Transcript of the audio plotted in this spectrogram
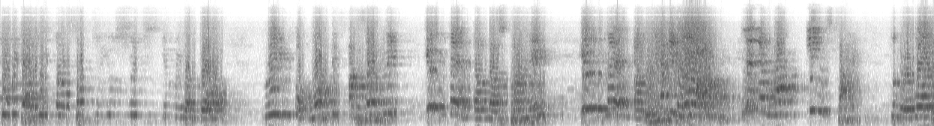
Spirit, I leave myself to you, sweet Spirit of God. Breathe upon this assembly, give men understanding, give men a hearing heart. Let them have insight to the word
